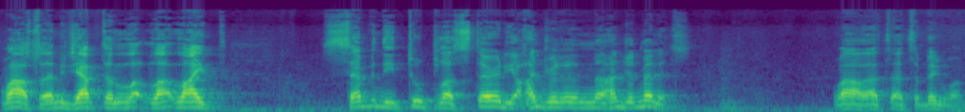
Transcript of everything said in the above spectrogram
Wow, so that means you have to li- li- light 72 plus 30, 100 and 100 minutes. Wow, that's, that's a big one.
